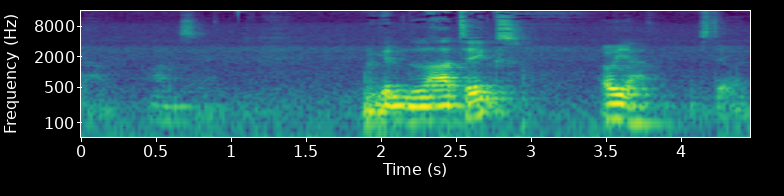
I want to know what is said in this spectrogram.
about, honestly. Want to get into the hot takes? Oh yeah, let's do it.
